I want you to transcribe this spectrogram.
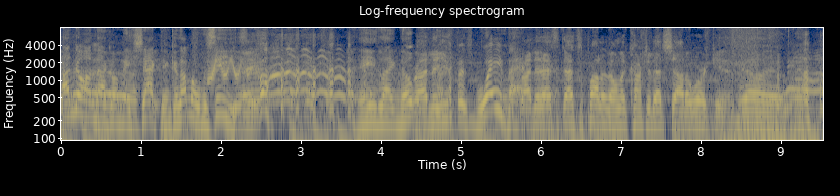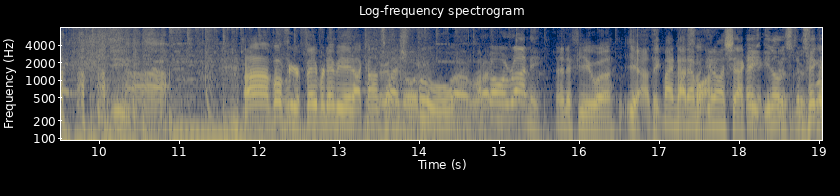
I know I'm not going to make Shaq then because I'm overseas. and he's like, nope. Rodney, you, was way back. Rodney, that's that's probably the only country that shot to work in. Yo, yeah, Uh, vote for your favorite NBA.com slash Going to fool. five, I'm going Rodney. And if you, uh, yeah, I think Might not by ever far. get on Shaq. Hey, you know, It's- to it's piggyback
